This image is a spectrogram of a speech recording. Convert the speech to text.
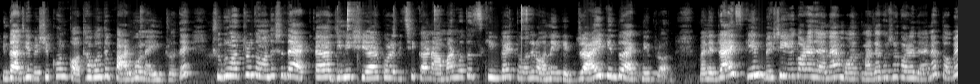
কিন্তু আজকে বেশিক্ষণ কথা বলতে পারব না ইন্ট্রোতে শুধুমাত্র তোমাদের সাথে একটা জিনিস শেয়ার করে দিচ্ছি, কারণ আমার মতো স্কিন টাইপ তোমাদের অনেকে ড্রাই কিন্তু অ্যাকনি প্রন মানে ড্রাই স্কিন বেশি ইয়ে করা যায় না মাজা ঘষা করা যায় না, তবে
